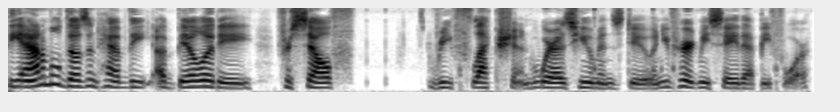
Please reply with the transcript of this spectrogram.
the animal doesn't have the ability for self reflection, whereas humans do. And you've heard me say that before.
